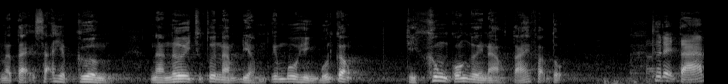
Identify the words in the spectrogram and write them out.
là tại xã Hiệp Cường là nơi chúng tôi làm điểm cái mô hình 4 cộng thì không có người nào tái phạm tội. Thưa đại tá,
